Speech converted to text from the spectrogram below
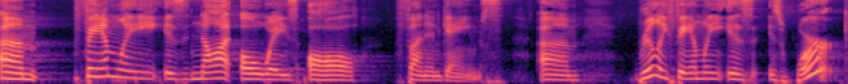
Um, family is not always all fun and games. Um, really, family is is work.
